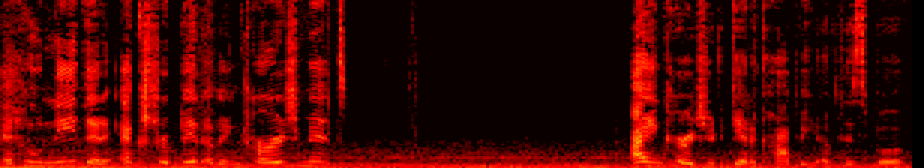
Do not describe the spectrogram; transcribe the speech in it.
and who need that extra bit of encouragement, I encourage you to get a copy of this book.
